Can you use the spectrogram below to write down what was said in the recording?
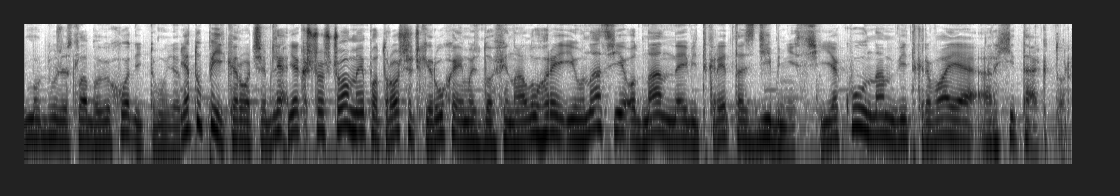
ну, дуже слабо виходить, тому я. Я тупий, коротше, бля. Якщо що, ми потрошечки рухаємось до фіналу гри, і у нас є одна невідкрита здібність, яку нам відкриває архітектор.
